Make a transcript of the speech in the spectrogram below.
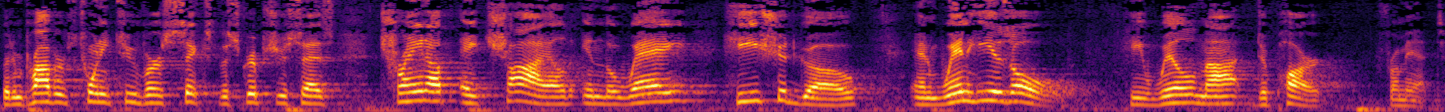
But in Proverbs 22 verse 6, the scripture says, train up a child in the way he should go, and when he is old, he will not depart from it.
